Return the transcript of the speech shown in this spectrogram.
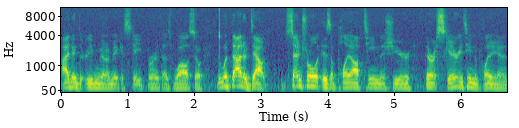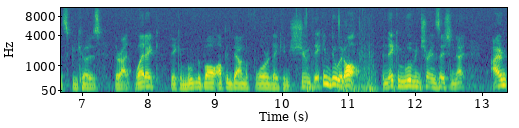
I think they're even gonna make a state berth as well. So without a doubt, Central is a playoff team this year. They're a scary team to play against because they're athletic. They can move the ball up and down the floor. They can shoot. They can do it all, and they can move in transition. That I,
